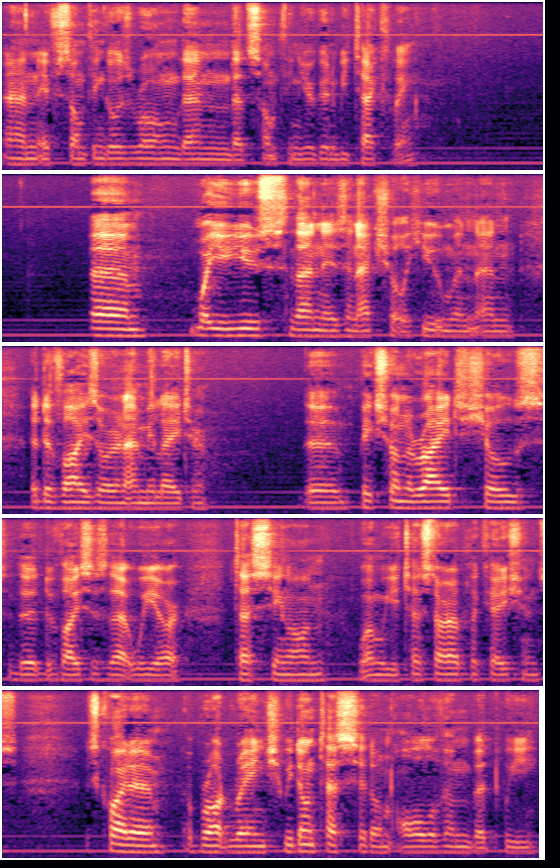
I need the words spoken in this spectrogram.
and if something goes wrong then that's something you're going to be tackling. Um, what you use then is an actual human and a device or an emulator. The picture on the right shows the devices that we are testing on when we test our applications. It's quite a, a, broad range. We don't test it on all of them, but we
